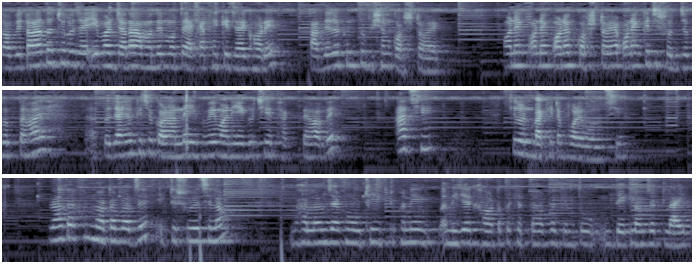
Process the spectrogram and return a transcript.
তবে তারা তো চলে যায়। এবার যারা আমাদের মতো একা থেকে যায় ঘরে, তাদেরও কিন্তু ভীষণ কষ্ট হয়। অনেক অনেক অনেক কষ্ট হয়, অনেক কিছু সহ্য করতে হয়। তো যাই হোক, কিছু করার নেই, এইভাবেই মানিয়ে গুছিয়ে থাকতে হবে। আছি। চলুন, বাকিটা পরে বলছি। রাত এখন নটা বাজে, একটু শুয়েছিলাম। ভাবলাম যে এখন উঠে, একটুখানি নিজের খাওয়াটা তো খেতে হবে, কিন্তু দেখলাম যে লাইট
